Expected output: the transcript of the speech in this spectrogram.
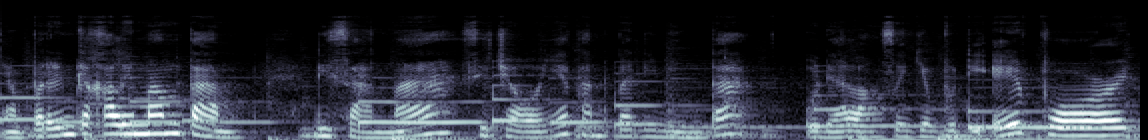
Nyamperin ke Kalimantan di sana si cowoknya tanpa diminta udah langsung jemput di airport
